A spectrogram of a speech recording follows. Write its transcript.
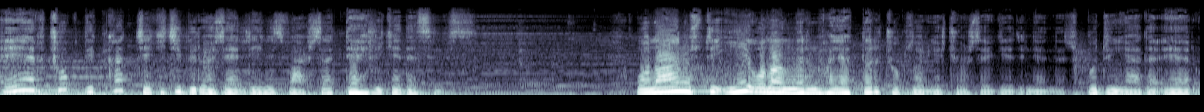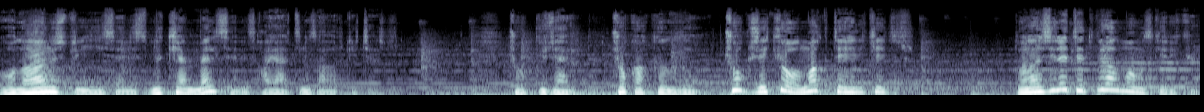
Eğer çok dikkat çekici bir özelliğiniz varsa tehlikedesiniz. Olağanüstü iyi olanların hayatları çok zor geçiyor sevgili dinleyenler. Bu dünyada eğer olağanüstü iyiyseniz, mükemmelseniz hayatınız ağır geçer çok güzel, çok akıllı, çok zeki olmak tehlikedir. Dolayısıyla tedbir almamız gerekiyor.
